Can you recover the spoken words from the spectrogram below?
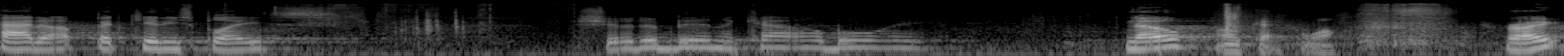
hat up at Kitty's place. Should have been a cowboy. No? Okay, well, right?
